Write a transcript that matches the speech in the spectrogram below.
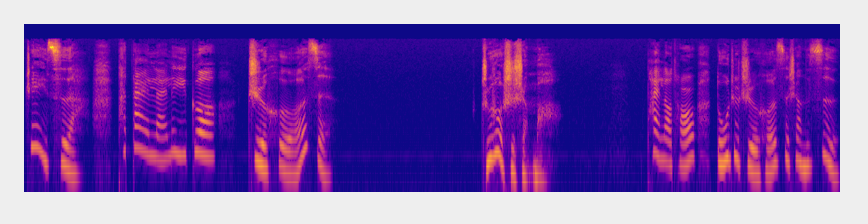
这次啊，她带来了一个。纸盒子，这是什么？派老头读着纸盒子上的字：“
